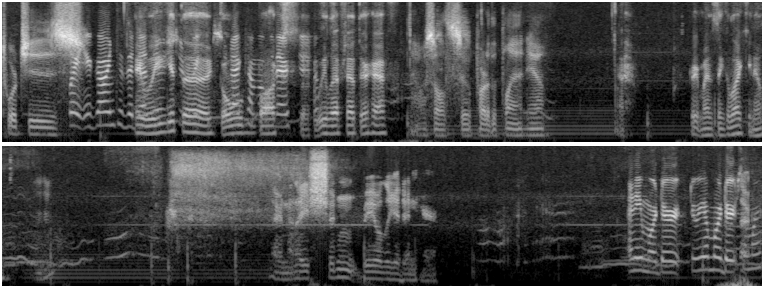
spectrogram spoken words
torches. Wait, you're going to the Hey, desert? will you get Should the should I gold come over there box that we left out there half? That was also part of the plan, yeah. Ah, great minds think alike, you know. Mm-hmm. There, now they shouldn't be able to get in here. I need more dirt. Do we have more dirt There. somewhere?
